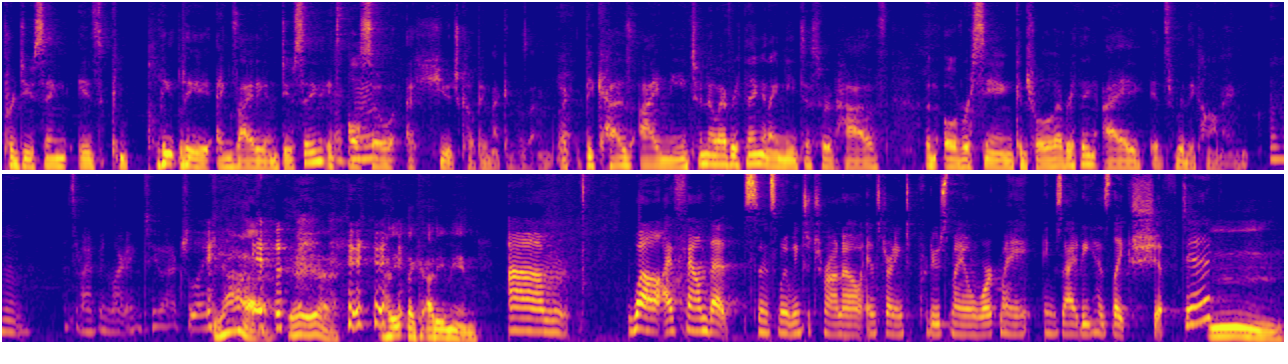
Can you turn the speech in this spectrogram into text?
producing is completely anxiety inducing, it's mm-hmm. also a huge coping mechanism. Like because I need to know everything and I need to sort of have an overseeing control of everything, I it's really calming. Mm-hmm. That's what I've been learning too, actually. Yeah, yeah, yeah. How do you, like, how do you mean? Um, well, I've found that since moving to Toronto and starting to produce my own work, my anxiety has like shifted. Mm.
